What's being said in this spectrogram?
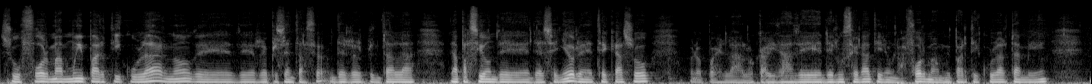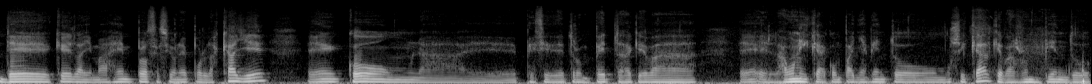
su forma muy particular ¿no? de, representación, de representar la, pasión del Señor. En este caso, bueno, pues la localidad de, de, Lucena tiene una forma muy particular también de que la imagen procesione por las calles, eh, con una eh, especie de trompeta que va, eh, la única acompañamiento musical que va rompiendo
